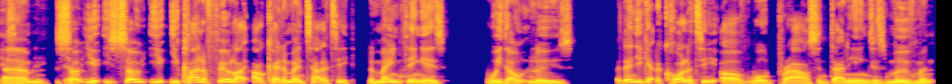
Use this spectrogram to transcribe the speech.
Exactly. Um, so yeah. you so you, you kind of feel like okay, the mentality, the main thing is we don't lose. But then you get the quality of Ward Prowse and Danny Ings' movement.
